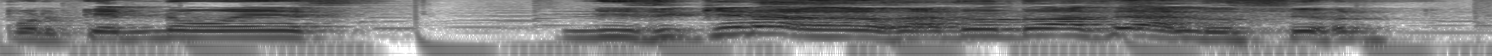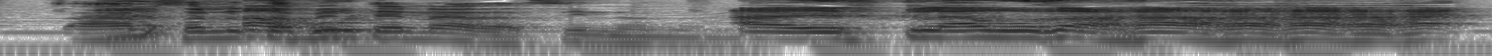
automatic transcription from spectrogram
porque no es, ni siquiera, o sea, no, no hace alusión Absolutamente nada, sí, no, no. no. a esclavos. ajajaja.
